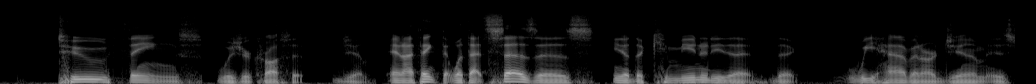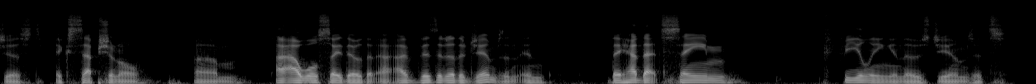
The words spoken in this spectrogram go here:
two things was your CrossFit gym. And I think that what that says is, you know, the community that that we have in our gym is just exceptional. Um, I, I will say though that I, I've visited other gyms and, and they have that same feeling in those gyms. It's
